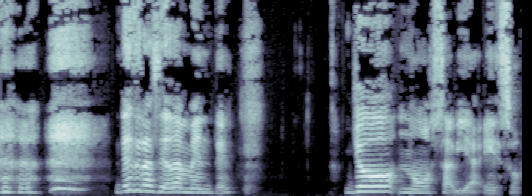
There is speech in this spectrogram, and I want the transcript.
desgraciadamente yo no sabía eso.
